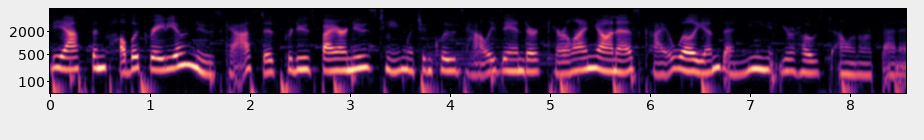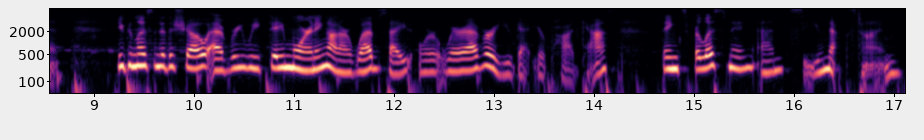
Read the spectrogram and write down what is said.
The Aspen Public Radio newscast is produced by our news team, which includes Halle Zander, Caroline Yanez, Kaya Williams, and me, your host, Eleanor Bennett. You can listen to the show every weekday morning on our website or wherever you get your podcasts. Thanks for listening and see you next time.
